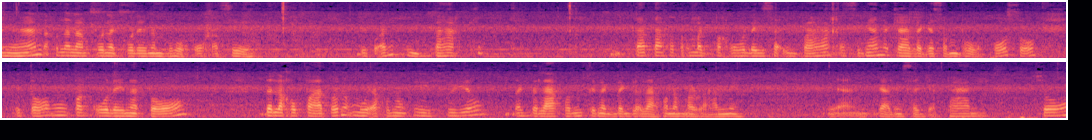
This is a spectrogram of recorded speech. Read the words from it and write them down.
Ayan, ako na lang po nagkulay ng buhok ko kasi hindi ko alam kung bakit. Tatakot ako magpakulay sa iba kasi nga naglalagas ang buhok ko. So, ito ang pangkulay na to. Dala ko pa ito. Nung umuwi ako ng April, nagdala ko, nung pinagdagdala ko ng marami. Yan, galing sa Japan. So,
